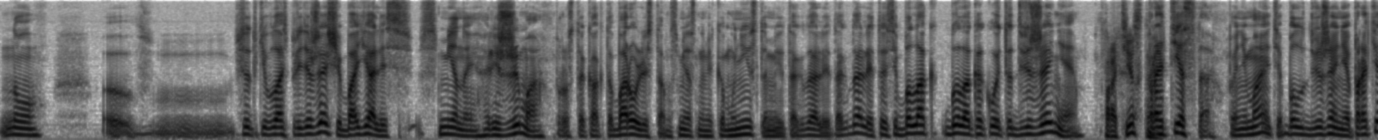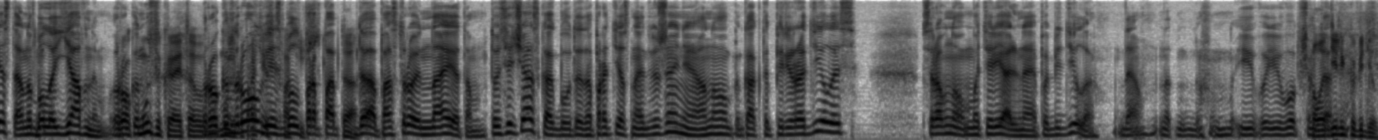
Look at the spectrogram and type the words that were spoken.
ну, все-таки власть придержащие боялись смены режима, просто как-то боролись там с местными коммунистами и так далее, и так далее. То есть было, было какое-то движение. Протеста? Протеста, понимаете? Было движение протеста, оно ну, было явным. Рок-музыка это Рок-н-ролл весь был про, да. Да, построен на этом. То сейчас как бы вот это протестное движение, оно как-то переродилось, все равно материальное победило, да, и, и в общем Холодильник победил.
